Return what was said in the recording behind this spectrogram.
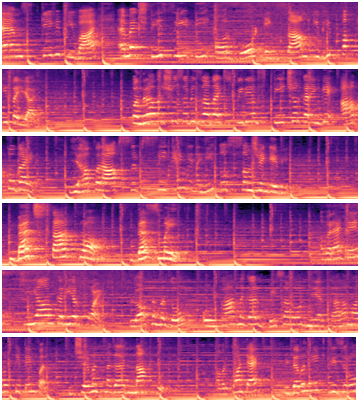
AIIMS KVPY MHT CET और बोर्ड एग्ज़ाम की भी पक्की तैयारी। पंद्रह वर्षों से भी ज़्यादा एक्सपीरियंस टीचर करेंगे आपको गाइड। यहाँ पर आप सिर्फ़ सीखेंगे नहीं तो समझेंगे भी। Batch start from 10 May. Our address Kiyan career point. Block number दो, Omkar Nagar, Bisa road near Kala Maruti temple Jaywant Nagar, Nagpur. Our contact double eight three zero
